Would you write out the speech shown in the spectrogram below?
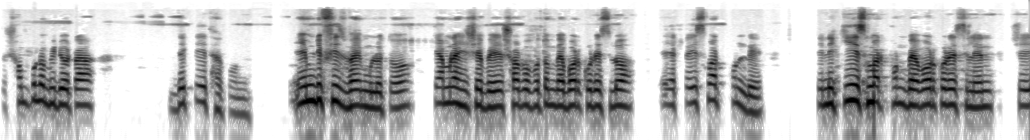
তো সম্পূর্ণ ভিডিওটা দেখতেই থাকুন। এমডি ফিজ ভাই মূলত ক্যামেরা হিসেবে সর্বপ্রথম ব্যবহার করেছিল একটা স্মার্টফোন তিনি কি স্মার্টফোন ব্যবহার করেছিলেন, সেই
